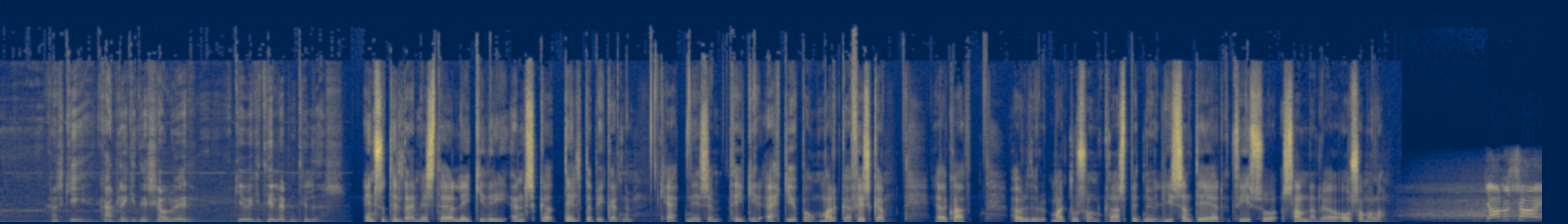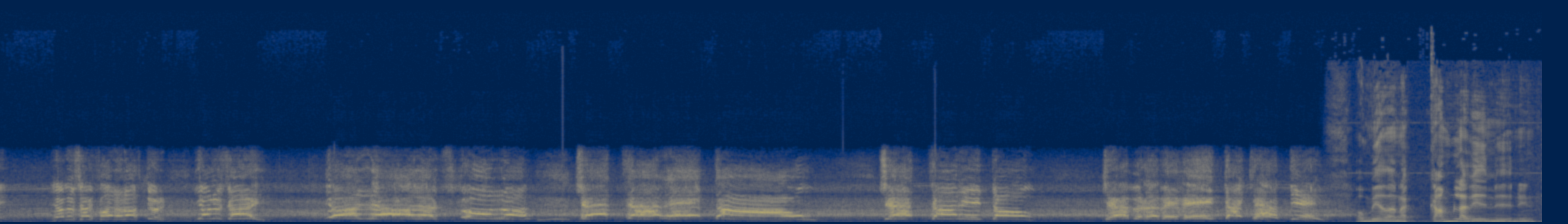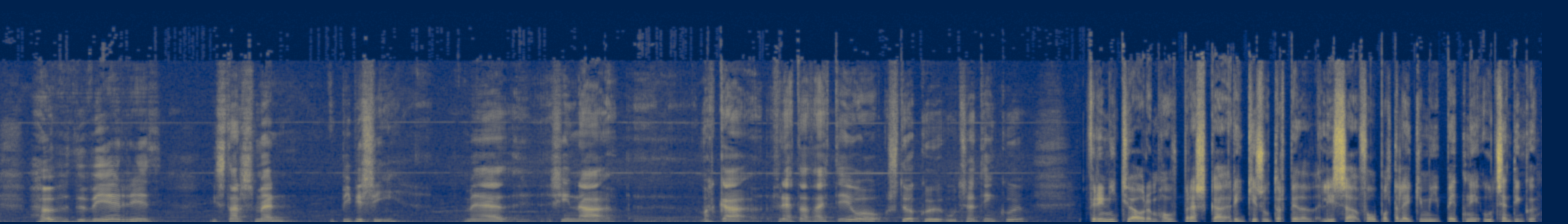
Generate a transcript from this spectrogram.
kannski kappleikinni sjálfur gefa ekki tilefni til þess. Eins og til dæmis þegar leikið er í enska deildabíkarnum, keppni sem þykir ekki upp á marga fiska. Eða hvað? Hörður Magnússon knaspinnu lýsandi er því svo sannarlega ósamála. Janusæ! Janusæ farar aftur! Janusæ! Janusæ skora! Kettarító! Kettarító! Kemur um í vítakeppni! Á meðan að gamla viðmiðunin höfðu verið í starfsmenn BBC með sína eh, marka fréttaþætti og stöku útsendingu. Fyrir 90 árum hóf Breska ríkisútarpið að lýsa fókbaltaleikjum í betni útsendingu.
